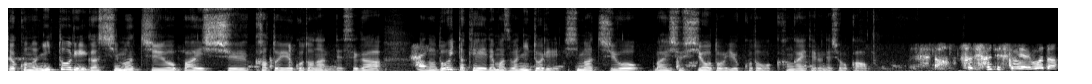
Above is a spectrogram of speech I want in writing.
でこのニトリが島中を買収かということなんですが、はいあのどういった経緯でまずはニトリ島中を買収しようということを考えているんでしょうか？あ、それはですね、まだ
